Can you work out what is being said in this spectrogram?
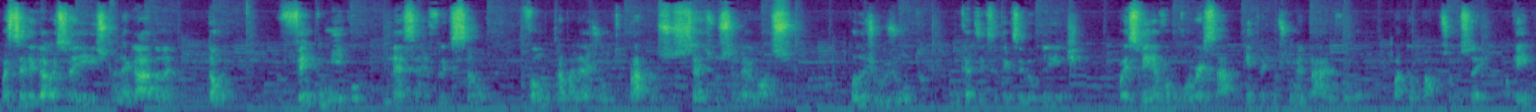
Vai ser legal isso aí? Isso não é legado, né? Então, vem comigo nessa reflexão Vamos trabalhar junto para o sucesso do seu negócio. Quando eu digo junto, não quer dizer que você tem que ser meu cliente, mas venha, vamos conversar, entre aqui nos comentários, vamos bater um papo sobre isso aí, ok?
